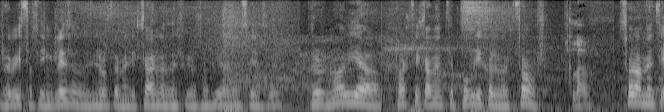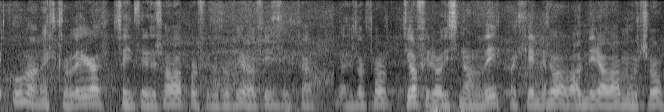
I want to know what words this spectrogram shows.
revistas inglesas y norteamericanas de filosofía de la ciencia. Pero no había prácticamente público lector. Claro. Solamente uno de mis colegas se interesaba por filosofía de la física. El doctor Teófilo Isnardi, a quien yo admiraba mucho,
